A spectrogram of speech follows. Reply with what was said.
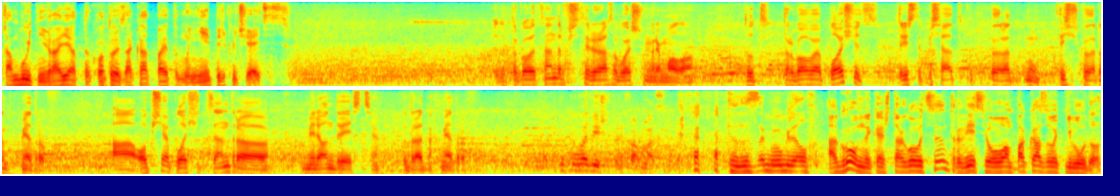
Там будет невероятно крутой закат, поэтому не переключайтесь. Это торговый центр в 4 раза больше Маримола. Тут торговая площадь 350 квадрат, ну, тысяч квадратных метров, а общая площадь центра миллион двести квадратных метров. Ты владеешь этой информацией? Ты загуглил. Огромный, конечно, торговый центр, весь его вам показывать не буду.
